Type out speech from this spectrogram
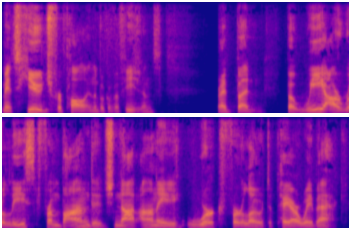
mean, it's huge for Paul in the book of Ephesians, right? But, but we are released from bondage, not on a work furlough to pay our way back.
